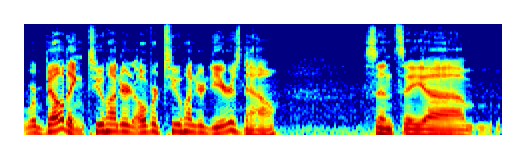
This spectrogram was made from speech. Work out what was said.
we're building 200 over 200 years now since a um,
